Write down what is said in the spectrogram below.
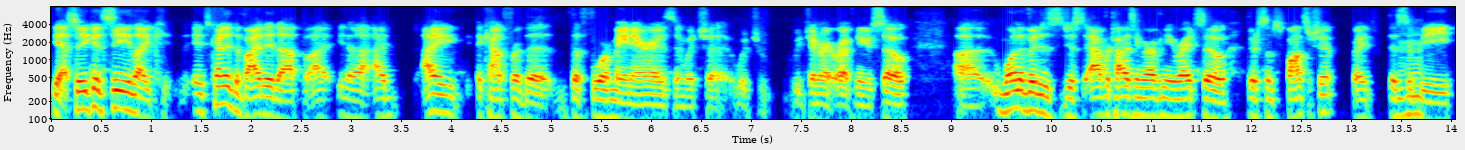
Yeah, so you can see like it's kind of divided up. I, you know, I I account for the the four main areas in which uh, which we generate revenue. So uh, one of it is just advertising revenue, right? So there's some sponsorship, right? This mm-hmm. would be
